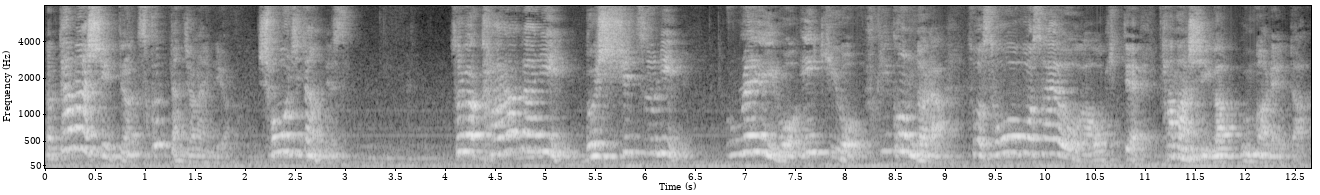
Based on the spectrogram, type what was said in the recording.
魂っていうのは作ったんじゃないんだよ。生じたんです。それは体に物質に霊を息を吹き込んだらその相互作用が起きて魂が生まれた。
